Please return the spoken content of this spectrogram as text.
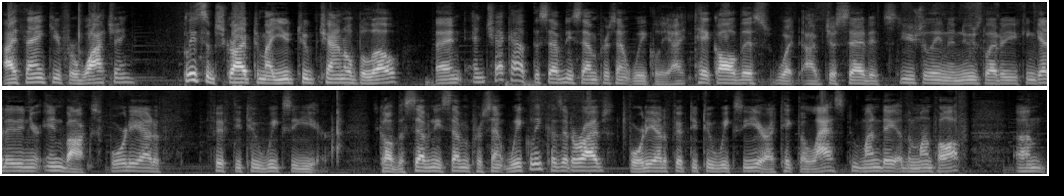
I thank you for watching. Please subscribe to my YouTube channel below and, and check out the 77% Weekly. I take all this, what I've just said, it's usually in a newsletter. You can get it in your inbox 40 out of 52 weeks a year. It's called the 77% Weekly because it arrives 40 out of 52 weeks a year. I take the last Monday of the month off um,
